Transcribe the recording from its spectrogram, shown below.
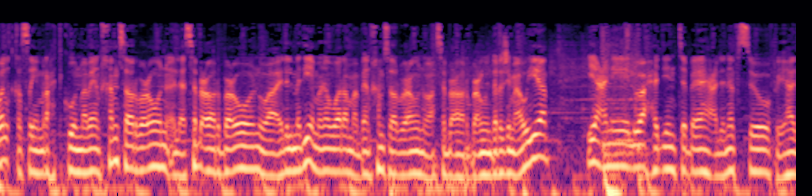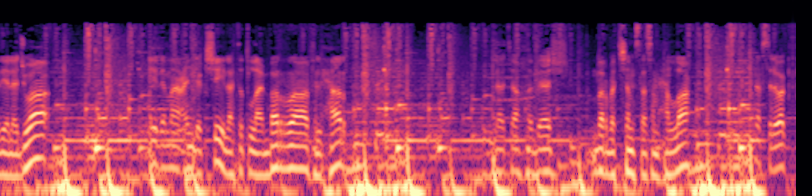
والقصيم راح تكون ما بين 45 إلى 47 وإلى المدينة المنورة ما بين 45 و 47 درجة مئوية. يعني الواحد ينتبه على نفسه في هذه الأجواء. إذا ما عندك شيء لا تطلع برا في الحر. لا تأخذ إيش؟ ضربة شمس لا سمح الله. في نفس الوقت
